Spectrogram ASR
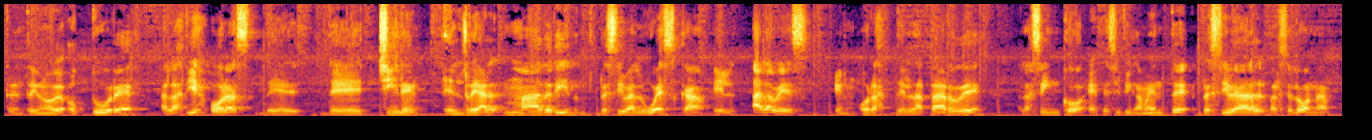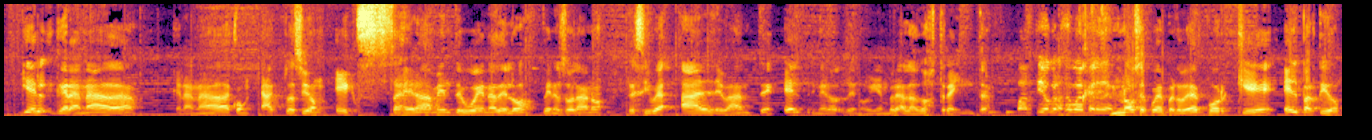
31 de octubre, a las 10 horas de, de Chile. El Real Madrid recibe al Huesca, el Alavés, en horas de la tarde, a las 5 específicamente, recibe al Barcelona. Y el Granada Granada, con actuación exageradamente buena de los venezolanos, recibe al Levante el primero de noviembre a las 2.30. Partido que no se puede perder. No se puede perder porque el partido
